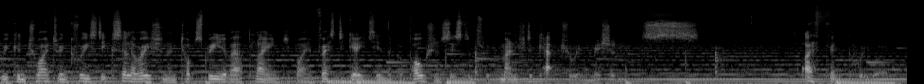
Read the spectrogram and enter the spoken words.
We can try to increase the acceleration and top speed of our planes by investigating the propulsion systems we've managed to capture in missions. I think we will.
